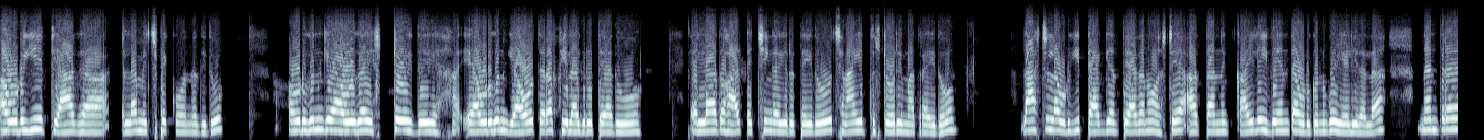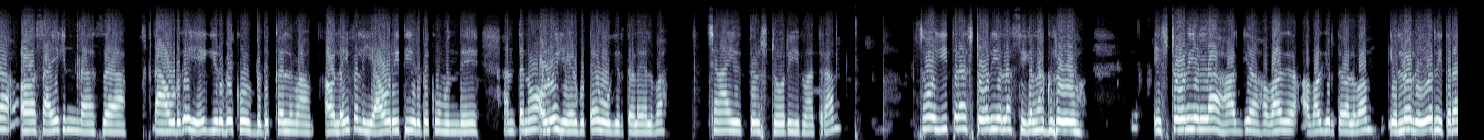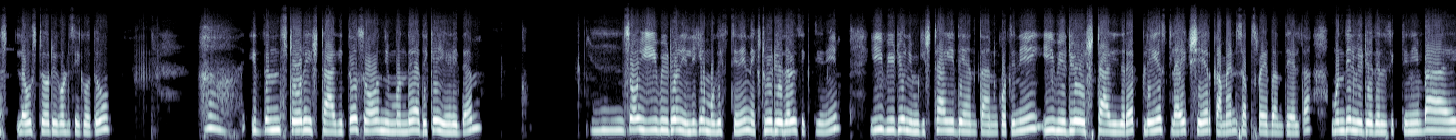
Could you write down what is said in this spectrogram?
ಆ ಹುಡುಗಿ ತ್ಯಾಗ ಎಲ್ಲ ಮೆಚ್ಚಬೇಕು ಅನ್ನೋದಿದು. ಆ ಹುಡುಗನಿಗೆ ಆ ಹುಡುಗ ಎಷ್ಟು ಇದೆ. ಆ ಹುಡುಗನ್ಗೆ ಯಾವ ತರ ಫೀಲ್ ಆಗಿರುತ್ತೆ ಅದು? ಎಲ್ಲ ಅದು ಹಾರ್ಟ್ ಟಚಿಂಗ್ ಆಗಿರುತ್ತೆ ಇದು. ಚೆನ್ನಾಗಿತ್ತು ಸ್ಟೋರಿ ಮಾತ್ರ ಇದು. ಲಾಸ್ಟ್ ಅಲ್ಲಿ ಆ ಹುಡುಗಿ ತ್ಯಾಗ, ತ್ಯಾಗನೂ ಅಷ್ಟೇ. ಆ ತನ್ನ ಕಾಯಿಲೆ ಇದೆ ಅಂತ ಹುಡುಗನಿಗೂ ಹೇಳಿರಲ್ಲ. ನಂತರ ಸಾಯಕಿಂತ ಆ ಹುಡುಗ ಹೇಗಿರಬೇಕು ಬದುಕಲ್ಲಿ ಆ ಲೈಫಲ್ಲಿ ಯಾವ ರೀತಿ ಇರಬೇಕು ಮುಂದೆ ಅಂತಾನೂ ಅವಳು ಹೇಳ್ಬಿಟ್ಟೆ ಹೋಗಿರ್ತಾಳೆ ಅಲ್ವಾ? ಚೆನ್ನಾಗಿತ್ತು ಸ್ಟೋರಿ ಇದು ಮಾತ್ರ. ಸೊ ಈ ತರ ಸ್ಟೋರಿ ಎಲ್ಲ ಸಿಗಲ್ಲ ಗುರು. ಈ ಸ್ಟೋರಿ ಎಲ್ಲ ಹಾಗೆ ಅವಾಗ, ಅವಾಗಿರ್ತಾವಲ್ವಾ? ಎಲ್ಲೋ ರೇರ್ ಈ ತರ ಲವ್ ಸ್ಟೋರಿಗಳು ಸಿಗೋದು. ಇದೊಂದು ಸ್ಟೋರಿ ಇಷ್ಟ ಆಗಿತ್ತು. ಸೊ ನಿಮ್ ಮುಂದೆ ಅದಕ್ಕೆ ಹೇಳಿದ್ದೆ. ಸೊ ಈ ವಿಡಿಯೋನ ಇಲ್ಲಿಗೆ ಮುಗಿಸ್ತೀನಿ. ನೆಕ್ಸ್ಟ್ ವಿಡಿಯೋದಲ್ಲಿ ಸಿಗ್ತೀನಿ. ಈ ವಿಡಿಯೋ ನಿಮ್ಗೆ ಇಷ್ಟ ಆಗಿದೆ ಅಂತ ಅನ್ಕೋತೀನಿ. ಈ ವಿಡಿಯೋ ಇಷ್ಟ ಆಗಿದ್ರೆ please like share comment subscribe ಅಂತ ಹೇಳ್ತಾ ಮುಂದಿನ ವಿಡಿಯೋದಲ್ಲಿ ಸಿಗ್ತೀನಿ. ಬಾಯ್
